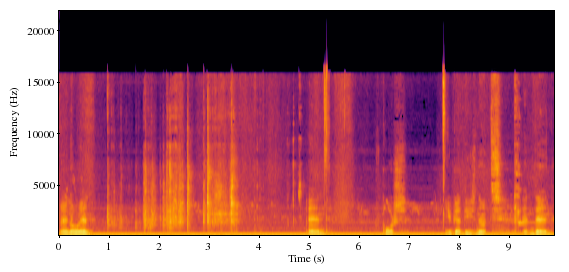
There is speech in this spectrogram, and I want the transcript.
I go in and of course you got these nuts and then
